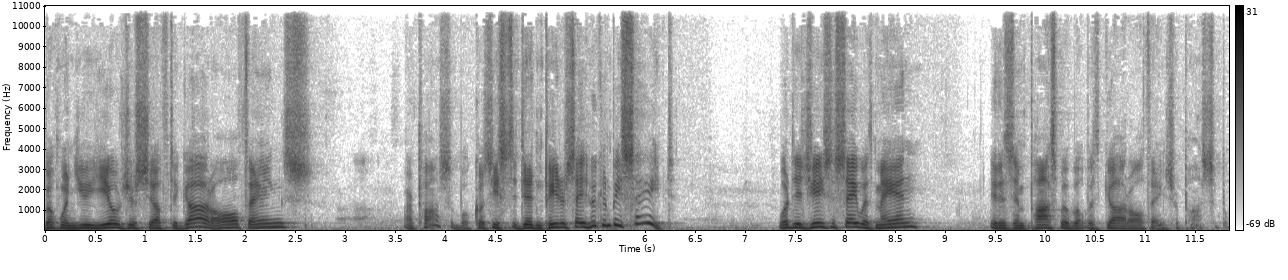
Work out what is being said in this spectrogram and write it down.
But when you yield yourself to God, all things are possible. Because he didn't Peter say, Who can be saved? What did Jesus say with man? It is impossible, but with God, all things are possible.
